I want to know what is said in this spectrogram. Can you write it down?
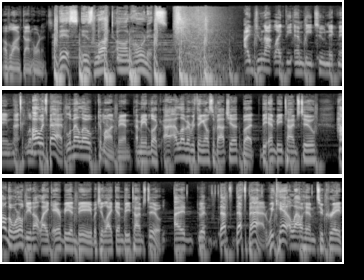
of Locked On Hornets. This is Locked On Hornets. I do not like the MB2 nickname that Lam- Oh, it's bad. LaMelo, come on, man. I mean, look, I, I love everything else about you, but the MB times two. How in the world do you not like Airbnb, but you like MB times two? I but that's that's bad. We can't allow him to create,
